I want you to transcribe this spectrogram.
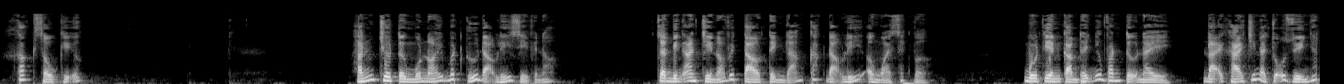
khắc sâu ký ức. Hắn chưa từng muốn nói bất cứ đạo lý gì với nó. Trần Bình An chỉ nói với Tào Tình Lãng các đạo lý ở ngoài sách vở. Bùi Tiền cảm thấy những văn tự này đại khái chính là chỗ duy nhất,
